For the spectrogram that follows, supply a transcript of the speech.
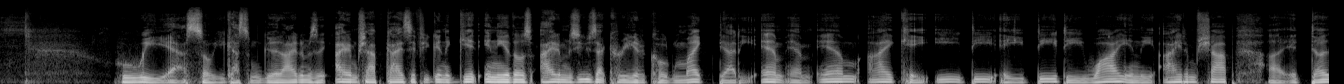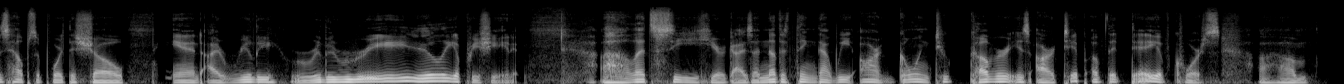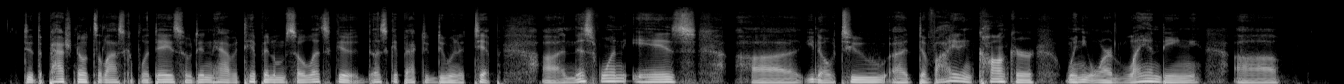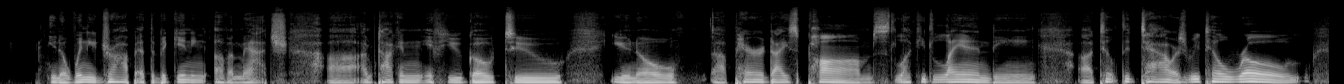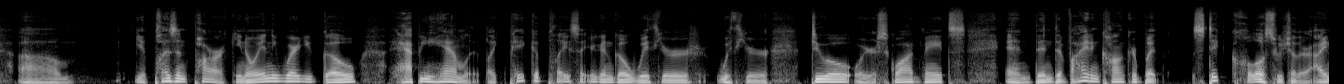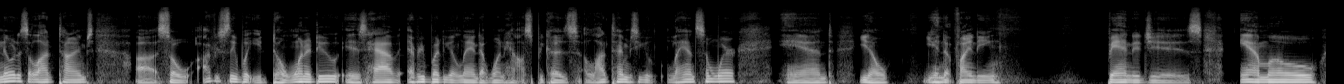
Ooh, yeah, so you got some good items in the item shop, guys. If you're gonna get any of those items, use that creator code Mike Daddy M M M I K E D A D D Y in the item shop. Uh, it does help support the show, and I really, really, really appreciate it. Uh, let's see here, guys. Another thing that we are going to cover is our tip of the day, of course. Um, did the patch notes the last couple of days, so didn't have a tip in them. So let's get let's get back to doing a tip. Uh, and this one is, uh, you know, to uh, divide and conquer when you are landing. Uh, you know, when you drop at the beginning of a match. Uh, I'm talking if you go to, you know, uh, Paradise Palms, Lucky Landing, uh, Tilted Towers, Retail Row, um, yeah, Pleasant Park. You know, anywhere you go, Happy Hamlet. Like, pick a place that you're gonna go with your with your duo or your squad mates, and then divide and conquer. But stick close to each other. I notice a lot of times. Uh, so obviously, what you don't want to do is have everybody land at one house because a lot of times you land somewhere, and you know you end up finding bandages ammo,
